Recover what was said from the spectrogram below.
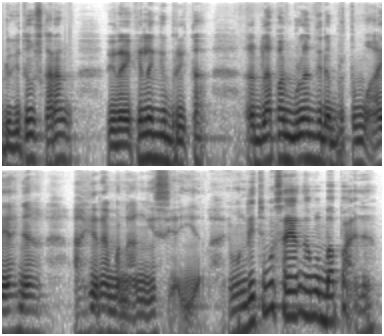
Udah gitu sekarang dinaikin lagi berita 8 eh, bulan tidak bertemu ayahnya akhirnya menangis. Ya iyalah emang dia cuma sayang sama bapaknya.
